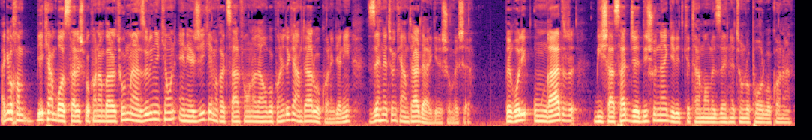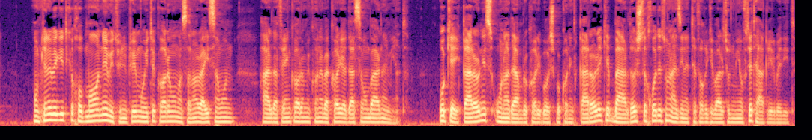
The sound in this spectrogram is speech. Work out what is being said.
اگه بخوام یکم بازترش بکنم براتون منظور اینه که اون انرژی که می‌خواید صرف اون آدمو بکنید و کمتر بکنید. یعنی ذهنتون کمتر درگیرشون بشه. به قولی اونقدر بیش از حد جدیشون نگیرید که تمام ذهنتون رو پر بکنن. ممکنه بگید که خب ما نمی‌تونیم. توی محیط کارمون مثلا رئیسمون هر دفعه این کارو می‌کنه و کاری از دستمون بر نمیاد. اوکی قرار نیست اون آدم رو کاری باش بکنید. قراره که برداشت خودتون از این اتفاقی که براتون میفته تغییر بدید.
